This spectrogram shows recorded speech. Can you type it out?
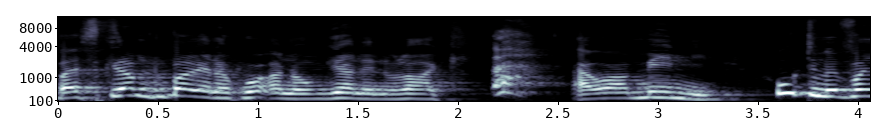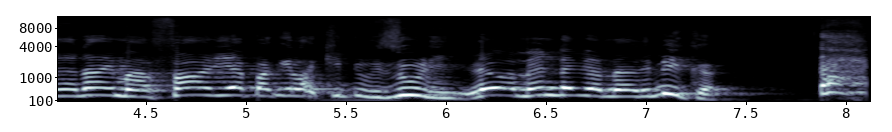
basi kila mtu pale anakuwa anaongea neno lake. Ah, hawaamini. Huyu tumefanya naye mahafali hapa kila kitu vizuri. Leo ameenda hivi ameharibika. Ah,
